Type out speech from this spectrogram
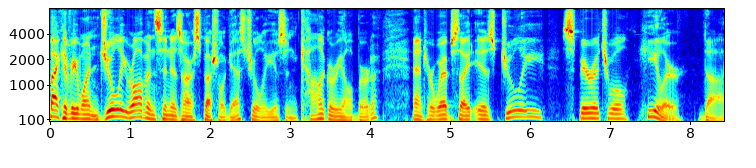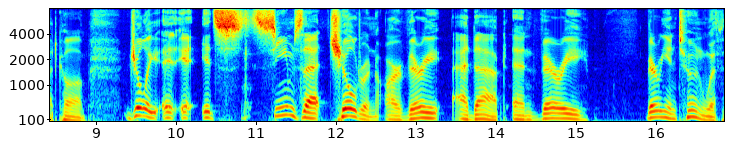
Back, everyone. Julie Robinson is our special guest. Julie is in Calgary, Alberta, and her website is juliespiritualhealer.com. Julie, it, it, it seems that children are very adept and very, very in tune with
